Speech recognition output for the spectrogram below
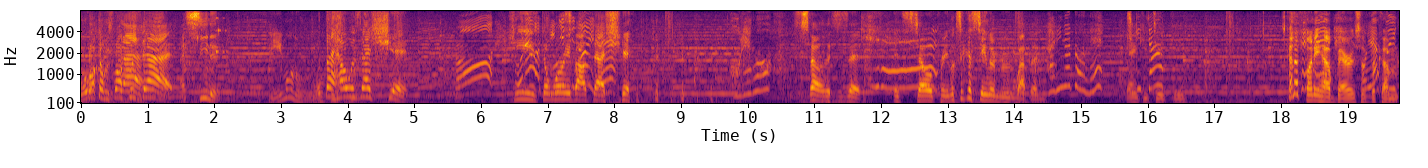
What, what the fuck, was, fuck that? was that? I seen it. What the hell was that shit? Jeez, don't worry about that shit. so this is it. It's so pretty. Looks like a Sailor Moon weapon. Thank you, Tiki. It's kind of funny how bears have become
